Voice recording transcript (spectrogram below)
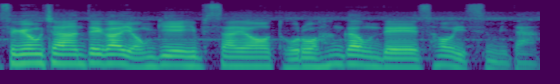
승용차 한 대가 연기에 휩싸여 도로 한가운데에 서 있습니다.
